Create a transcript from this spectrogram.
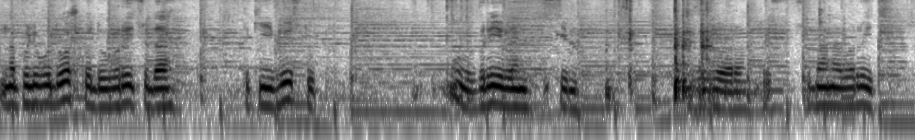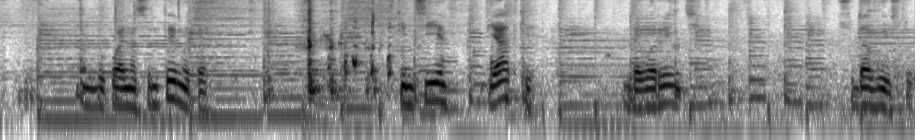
на польову дошку доварити сюди такий виступ ну, в рівень з цим зазором. Тобто сюди наварити буквально сантиметр. В кінці п'ятки доварити сюди виступ.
